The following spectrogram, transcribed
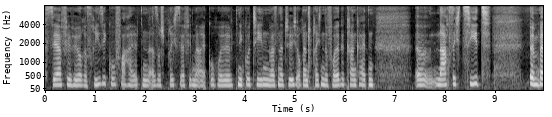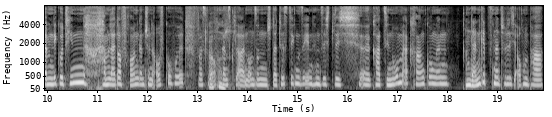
sehr viel höheres Risikoverhalten, also sprich sehr viel mehr Alkohol, Nikotin, was natürlich auch entsprechende Folgekrankheiten äh, nach sich zieht. Ähm, beim Nikotin haben leider Frauen ganz schön aufgeholt, was wir auch ganz klar in unseren Statistiken sehen hinsichtlich äh, Karzinomerkrankungen. Und dann gibt's natürlich auch ein paar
